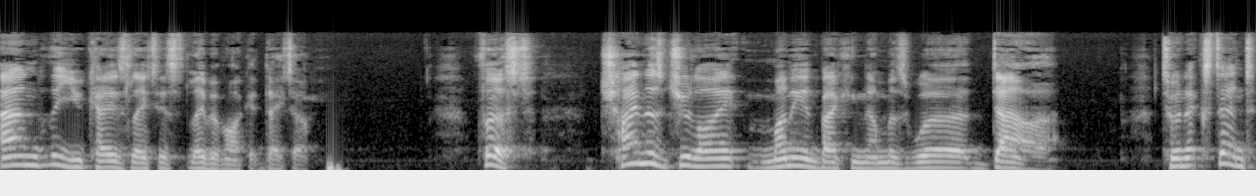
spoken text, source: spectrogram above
and the UK's latest labour market data. First, China's July money and banking numbers were dour. To an extent,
